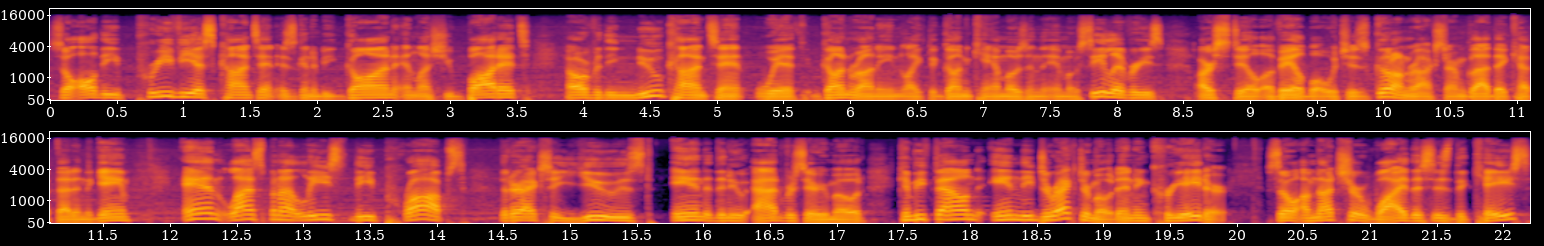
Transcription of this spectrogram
So all the previous content is going to be gone unless you bought it. However, the new content with gun running, like the gun camos and the MOC liveries, are still available, which is good on Rockstar. I'm glad they kept that in the game. And last but not least, the props that are actually used in the new adversary mode can be found in the director mode and in creator. So I'm not sure why this is the case.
